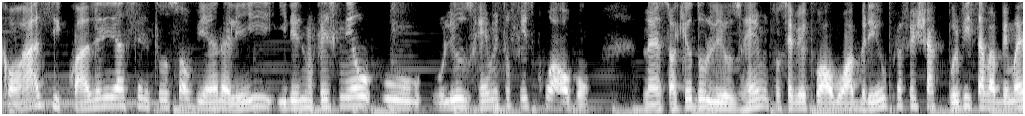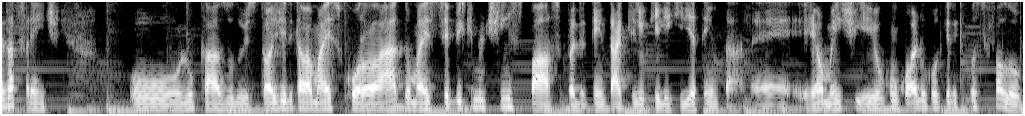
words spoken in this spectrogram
quase, quase ele acertou o Salviano ali e ele não fez que nem o, o, o Lewis Hamilton fez com o álbum. Né? Só que o do Lewis Hamilton, você vê que o álbum abriu para fechar a curva e estava bem mais à frente. O, no caso do Stodge, ele estava mais colado, mas você vê que não tinha espaço para ele tentar aquilo que ele queria tentar, né? Realmente, eu concordo com aquilo que você falou.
